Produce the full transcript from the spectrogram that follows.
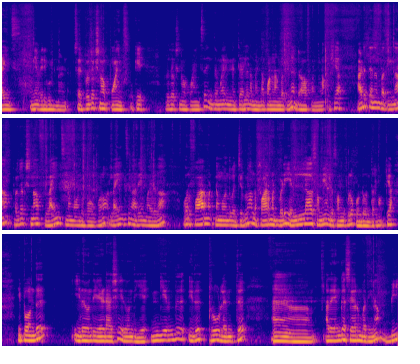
lines very good man சரி projection of points okay projection of பாயிண்ட்ஸை இந்த மாதிரி மெத்தடில் நம்ம என்ன பண்ணலாம்னு பார்த்தீங்கன்னா ட்ரா பண்ணலாம் ஓகே அடுத்து என்னன்னு பார்த்தீங்கன்னா ப்ரொஜெக்ஷன் ஆஃப் லைன்ஸ் நம்ம வந்து போக போகிறோம் லைன்ஸுன்னு அதே மாதிரி தான் ஒரு ஃபார்மெட் நம்ம வந்து வச்சுருக்கணும். அந்த ஃபார்மெட் படி எல்லா சமயம் அந்த சமுக்குள்ளே கொண்டு வந்துடலாம் ஓகே இப்போ வந்து இது வந்து ஏ டேஷு இது வந்து ஏ இங்கேருந்து இது ட்ரூ லென்த்து அது எங்கே சேரும்னு பார்த்தீங்கன்னா பி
